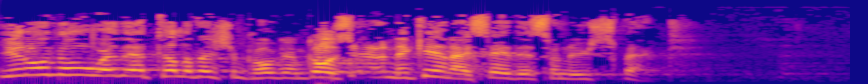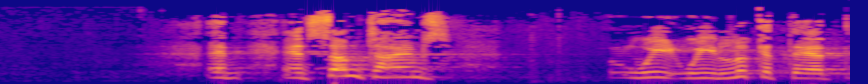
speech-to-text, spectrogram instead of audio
You don't know where that television program goes. And again, I say this in respect. And, and sometimes we, we look at that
